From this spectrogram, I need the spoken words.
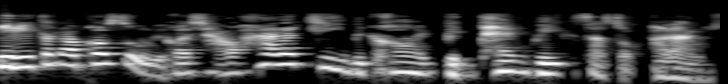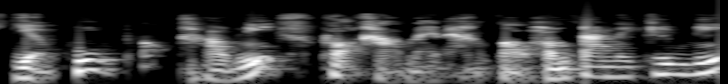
ยินดีต้อนรับเข้าสู่วิเคราะห์เช้า 5 นาทีบิตคอยปิดแท่งวิกสะสมพลังเหยียมคู่เพราะข่าวนี้เพราะข่าวไหนนะครับตอบพร้อมกันในคลิปนี้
